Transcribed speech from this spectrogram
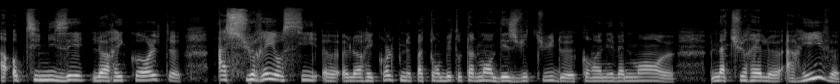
à optimiser leur récolte, assurer aussi euh, leur récolte pour ne pas tomber totalement en désuétude quand un événement euh, naturel arrive.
